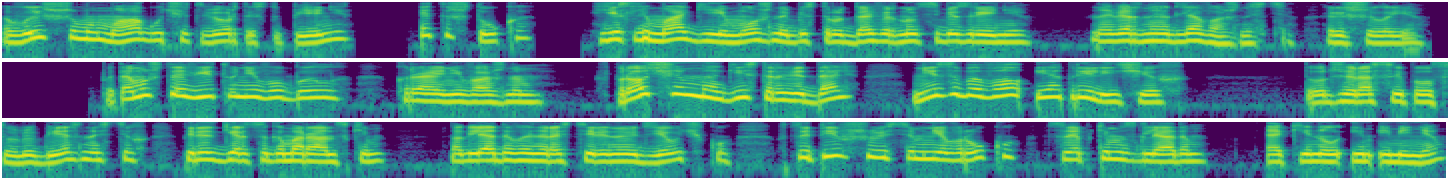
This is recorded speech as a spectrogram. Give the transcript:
высшему магу четвертой ступени, эта штука, если магией можно без труда вернуть себе зрение. Наверное, для важности, решила я. Потому что вид у него был крайне важным. Впрочем, магистр Видаль не забывал и о приличиях. Тут же рассыпался в любезностях перед герцогом Аранским, поглядывая на растерянную девочку, вцепившуюся мне в руку цепким взглядом, окинул им и меня,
